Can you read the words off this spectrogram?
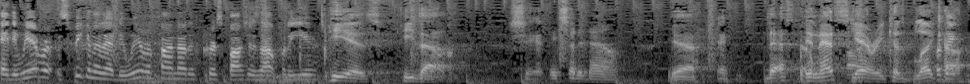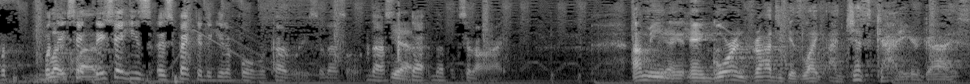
Hey, did we ever? Speaking of that, did we ever find out if Chris Bosh is out for the year? He is. He's out. Shit. They shut it down. Yeah. Okay. That's and that's scary because blood But they, but, but blood they say clots. they say he's expected to get a full recovery, so that's that's Yeah. that, that makes it all right. I mean, Yeah. and, and Goran Dragic is like, I just got here, guys.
